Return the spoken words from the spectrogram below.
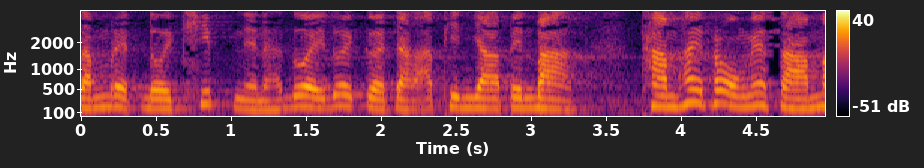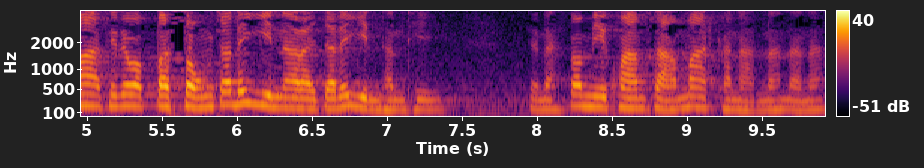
สำเร็จโดยทิพเนี่ยนะด้วยด้วยเกิดจากอภิญญาเป็นบาตทำให้พระองค์เนี่ยสามารถที่เรียกว่าประสงค์จะได้ยินอะไรจะได้ยินทันที เนี่ยนะก็มีความสามารถขนาดนั้นนะนะ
